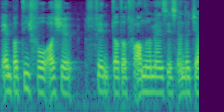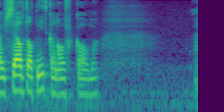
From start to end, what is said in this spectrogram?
empathievol als je vindt dat dat voor andere mensen is en dat jij zelf dat niet kan overkomen? Uh,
